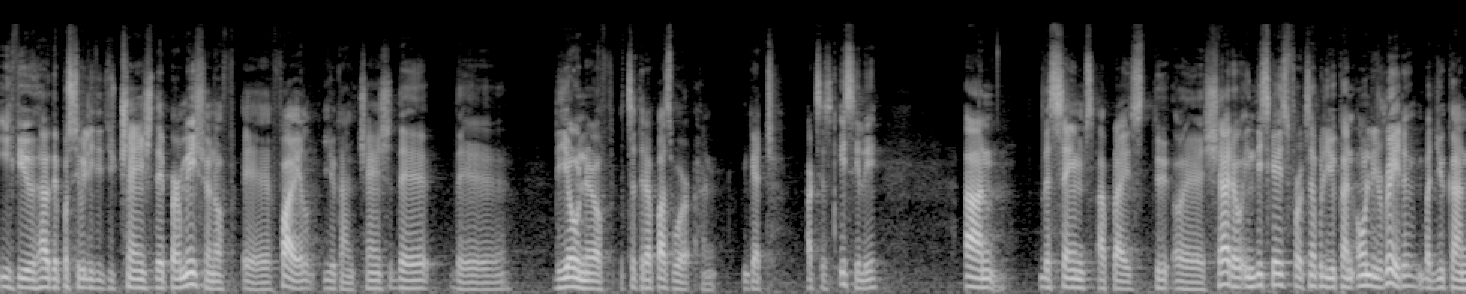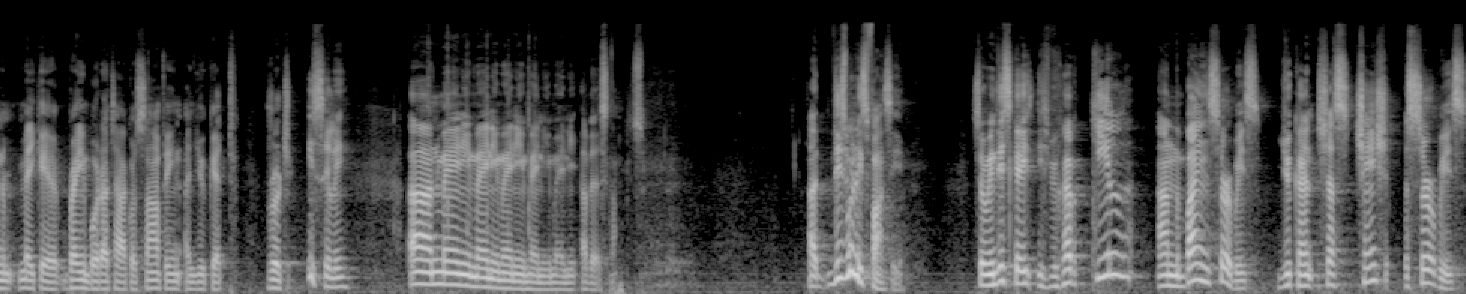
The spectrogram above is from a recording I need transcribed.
if you have the possibility to change the permission of a file, you can change the, the, the owner of etc password and get access easily. And the same applies to uh, shadow. In this case, for example, you can only read, but you can make a rainbow attack or something, and you get root easily. And many, many, many, many, many other examples. Uh, this one is fancy. So in this case, if you have kill and bind service, you can just change a service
